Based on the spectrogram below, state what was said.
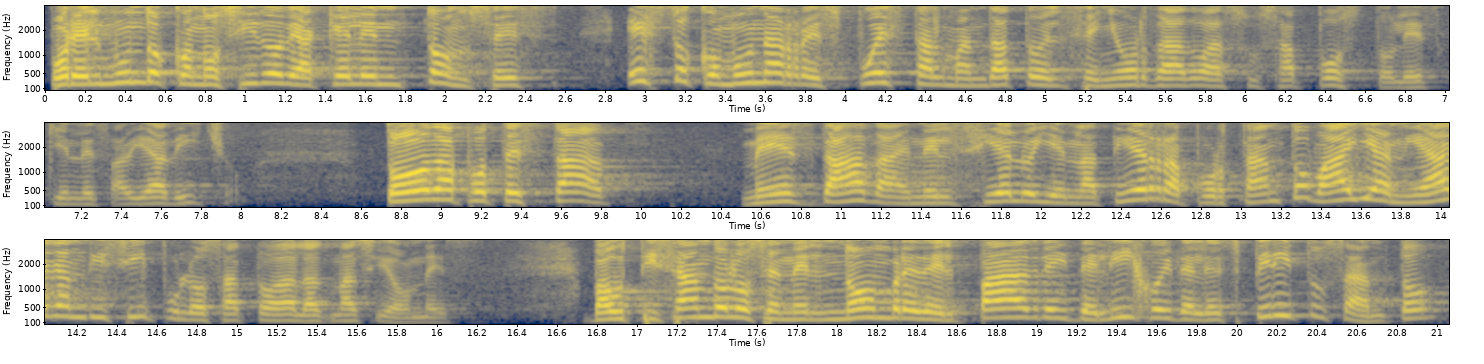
por el mundo conocido de aquel entonces, esto como una respuesta al mandato del Señor dado a sus apóstoles, quien les había dicho, toda potestad me es dada en el cielo y en la tierra, por tanto vayan y hagan discípulos a todas las naciones, bautizándolos en el nombre del Padre y del Hijo y del Espíritu Santo,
